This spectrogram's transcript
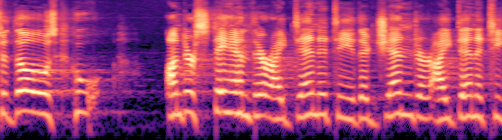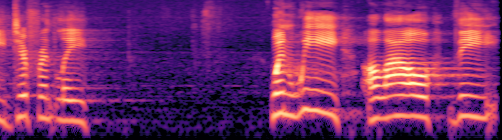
to those who understand their identity, their gender identity differently. When we allow the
